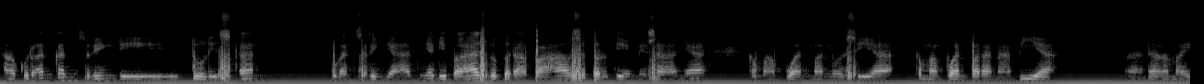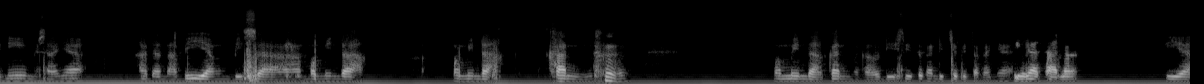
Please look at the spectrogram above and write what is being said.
Al-Quran kan sering dituliskan, bukan sering ya, artinya dibahas beberapa hal seperti misalnya kemampuan manusia, kemampuan para nabi ya. Nah, dalam hal ini misalnya ada nabi yang bisa memindah memindahkan memindahkan. Kalau di situ kan diceritakannya. Hingga sana. Iya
